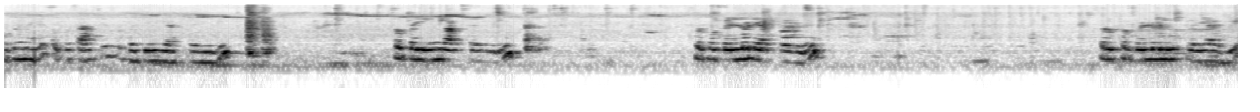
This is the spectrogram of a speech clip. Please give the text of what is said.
ಒಗ್ಗರಣೆಗೆ ಸ್ವಲ್ಪ ಸಾಸಿವೆ, ಸ್ವಲ್ಪ ಜೀರಿಗೆ ಹಾಕ್ತಾ ಇದ್ದೀನಿ ಸ್ವಲ್ಪ ಹಿಂಗೆ ಹಾಕ್ತಾ ಇದ್ದೀನಿ. ಸ್ವಲ್ಪ ಬೆಳ್ಳುಳ್ಳಿ ಹಾಕ್ತಾ ಇದ್ದೀನಿ. ಸ್ವಲ್ಪ ಬೆಳ್ಳುಳ್ಳಿ ಫ್ರೈ ಆಗಿ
